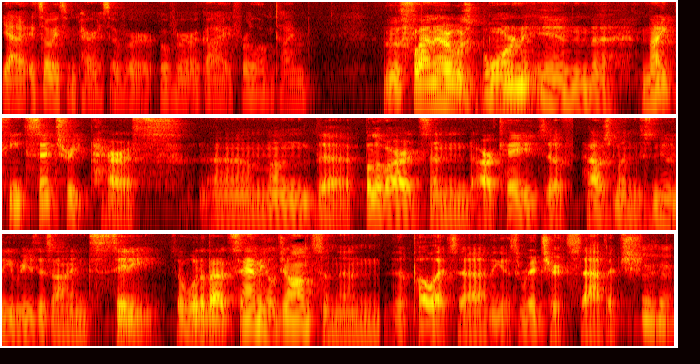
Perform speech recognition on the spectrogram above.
Yeah, it's always been Paris over over a guy for a long time. Flaneur was born in 19th century Paris. uh, among the boulevards and arcades of Haussmann's newly redesigned city. So, what about Samuel Johnson and the poet? Uh, I think it's Richard Savage. Mm-hmm.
